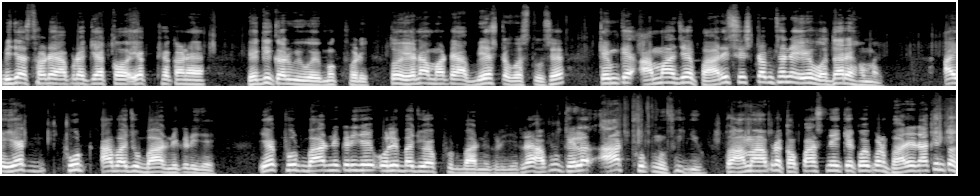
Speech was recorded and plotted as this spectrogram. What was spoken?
બીજા સ્થળે આપણે ક્યાંક એક ઠેકાણે ભેગી કરવી હોય મગફળી, તો એના માટે આ બેસ્ટ વસ્તુ છે. કેમ કે આમાં જે ભારી સિસ્ટમ છે ને એ વધારે હમાય. આ એક ફૂટ આ બાજુ બહાર નીકળી જાય. એક ફૂટ બહાર નીકળી જાય, ઓલી બાજુ એક ફૂટ બહાર નીકળી જાય. એટલે આપણું ટ્રેલર આઠ ફૂટનું થઈ ગયું. તો આમાં આપણે કપાસની કે કોઈ પણ ભારે રાખીને તો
